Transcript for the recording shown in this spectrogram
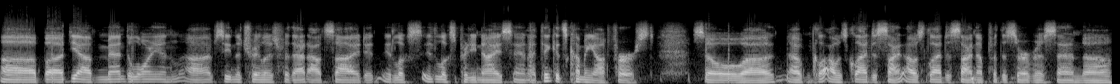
Uh, but yeah, Mandalorian. Uh, I've seen the trailers for that outside. It, it looks it looks pretty nice, and I think it's coming out first. So uh, I'm gl- I was glad to sign. I was glad to sign up for the service, and uh,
